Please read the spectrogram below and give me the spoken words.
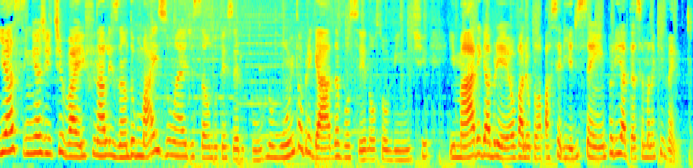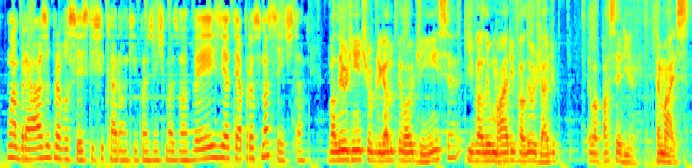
E assim a gente vai finalizando mais uma edição do terceiro turno. Muito obrigada você, nosso ouvinte. E Mari e Gabriel, valeu pela parceria de sempre e até semana que vem. Um abraço para vocês que ficaram aqui com a gente mais uma vez e até a próxima sexta. Valeu, gente. Obrigado pela audiência e valeu, Mari, valeu, Jade, pela parceria. Até mais.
